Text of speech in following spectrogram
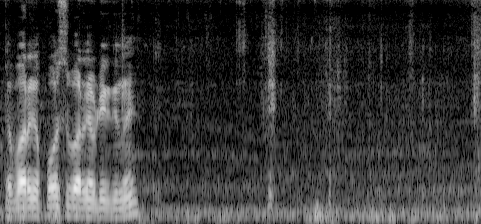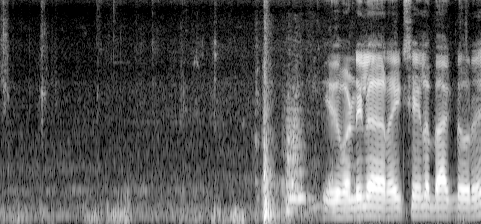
இதை பாருங்கள் போஸ்ட் பாருங்க எப்படி இருக்குன்னு. இது வண்டியில் ரைட் சைடில் பேக் டோரு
